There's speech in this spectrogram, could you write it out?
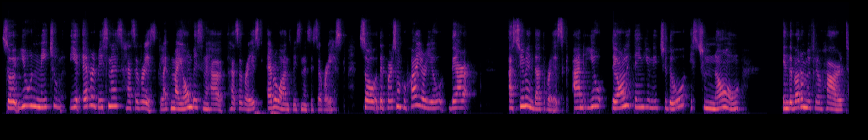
So you need to, every business has a risk. Like my own business has a risk. Everyone's business is a risk. So the person who hire you, they are assuming that risk and you the only thing you need to do is to know in the bottom of your heart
